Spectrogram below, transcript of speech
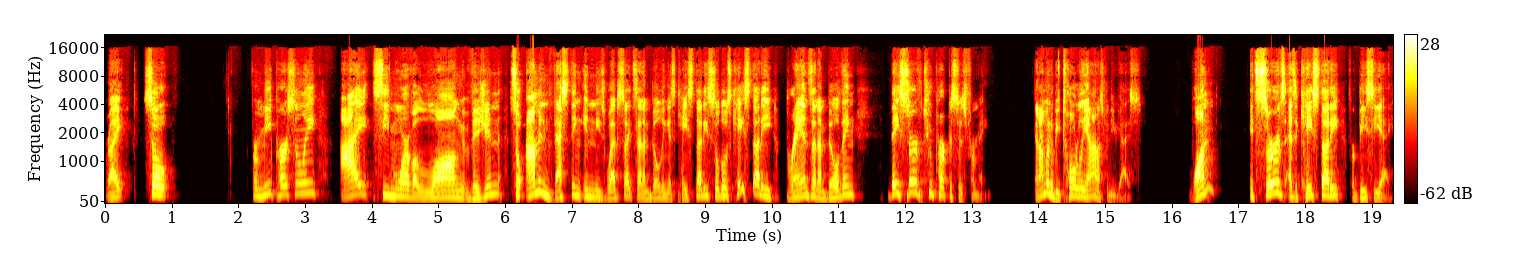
right? So for me personally, I see more of a long vision. So I'm investing in these websites that I'm building as case studies. So those case study brands that I'm building, they serve two purposes for me. And I'm going to be totally honest with you guys. One, it serves as a case study for BCA.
